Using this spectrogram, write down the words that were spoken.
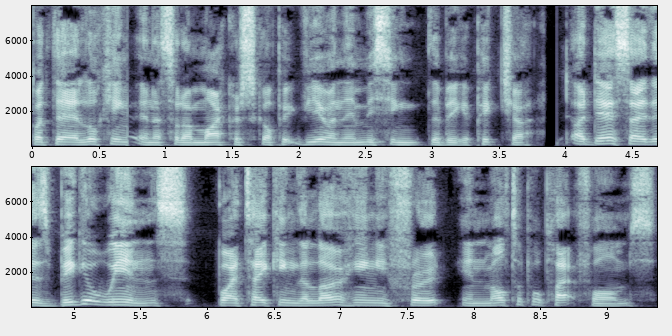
but they're looking in a sort of microscopic view and they're missing the bigger picture. I dare say there's bigger wins by taking the low hanging fruit in multiple platforms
